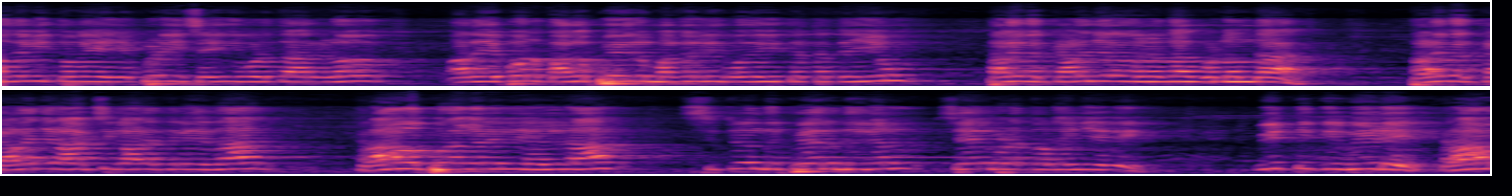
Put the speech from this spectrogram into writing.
உதவி தொகையை எப்படி செய்து கொடுத்தார்களோ அதே போல் மகப்பேறு மகளிர் உதவி திட்டத்தையும் தலைவர் கலைஞர் அவர்கள் தான் கொண்டு வந்தார். தலைவர் கலைஞர் ஆட்சி காலத்திலே தான் கிராமப்புறங்களில் எல்லாம் சிற்றந்து பேருந்துகள் செயல்பட தொடங்கியது. வீட்டுக்கு வீடு கிராம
